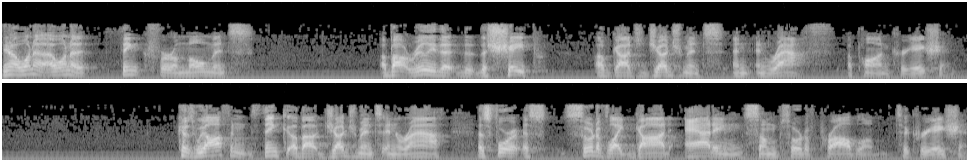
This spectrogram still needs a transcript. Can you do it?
You know, I want to I want to think for a moment about really the, the, the shape of God's judgment and, and wrath upon creation. Because we often think about judgment and wrath as for as sort of like God adding some sort of problem to creation.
